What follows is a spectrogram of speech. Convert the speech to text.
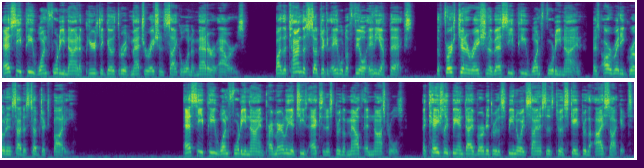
SCP-149 appears to go through its maturation cycle in a matter of hours. By the time the subject is able to feel any effects, the first generation of SCP-149 has already grown inside the subject's body. SCP-149 primarily achieves exodus through the mouth and nostrils, occasionally being diverted through the sphenoid sinuses to escape through the eye sockets.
